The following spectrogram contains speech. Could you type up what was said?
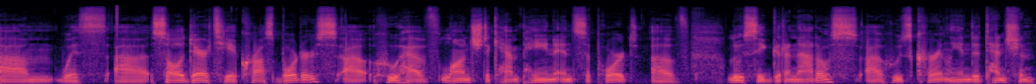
um, with uh, Solidarity Across Borders, uh, who have launched a campaign in support of Lucy Granados, uh, who's currently in detention.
